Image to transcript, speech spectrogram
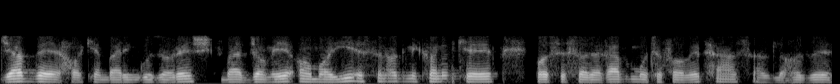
جو حاکم بر این گزارش بر جامعه آماری استناد می‌کنه که با سه سال قبل متفاوت هست از لحاظ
